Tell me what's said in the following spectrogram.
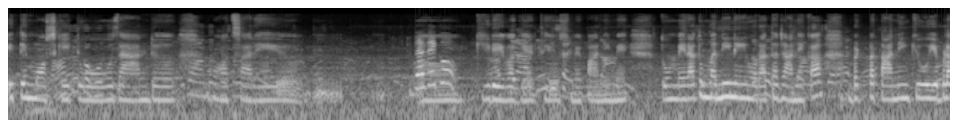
इतने मॉस्किटोज़ एंड बहुत सारे देखो। कीड़े वगैरह थे उसमें पानी में तो मेरा तो मन ही नहीं हो रहा था जाने का बट पता नहीं क्यों ये बड़ा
